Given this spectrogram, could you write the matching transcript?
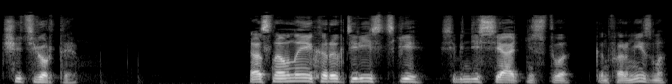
Четвертое. Основные характеристики семидесятничества, конформизма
